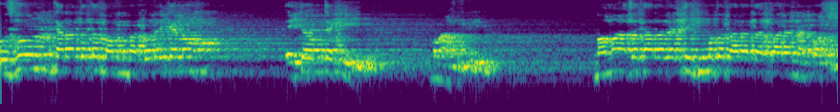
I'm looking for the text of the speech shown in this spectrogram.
হুজুর কেরাতে তো লম্বা করে কেন? এটা একটা কি? নামাজে দাঁড়ালে ঠিক মতো দাঁড়াতে পারে না, কষ্ট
